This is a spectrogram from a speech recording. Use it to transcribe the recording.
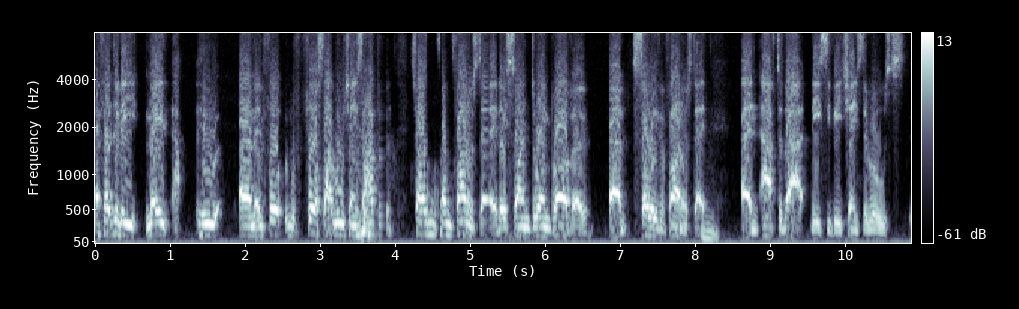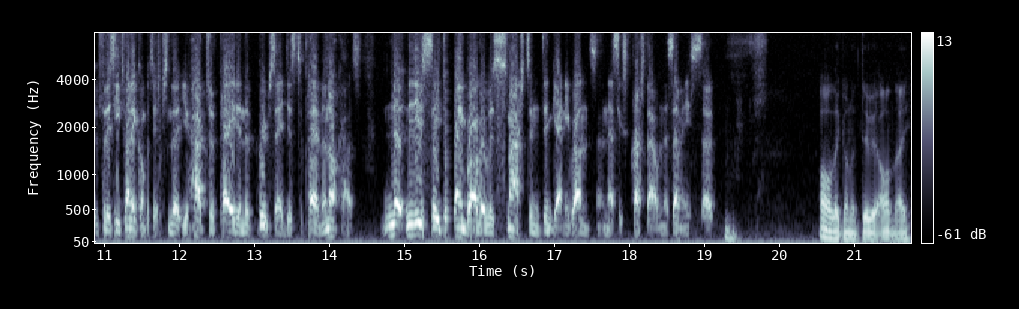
effectively made who um, enfor- forced that rule change to happen. 2010 finals day, they signed Dwayne Bravo um, solely for finals day. Mm. And after that, the ECB changed the rules for the T20 competition that you had to have played in the group stages to play in the knockouts. No, needless to say, Dwayne Bravo was smashed and didn't get any runs, and Essex crashed out in the semis. So Oh, they're going to do it, aren't they?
